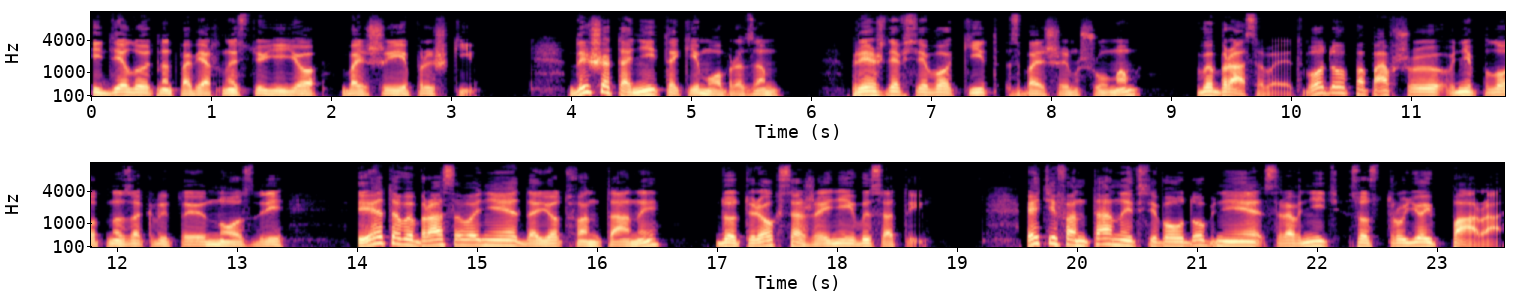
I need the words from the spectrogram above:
и делают над поверхностью ее большие прыжки. Дышат они таким образом. Прежде всего кит с большим шумом выбрасывает воду, попавшую в неплотно закрытые ноздри, и это выбрасывание дает фонтаны до трех сажений высоты. Эти фонтаны всего удобнее сравнить со струей пара,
